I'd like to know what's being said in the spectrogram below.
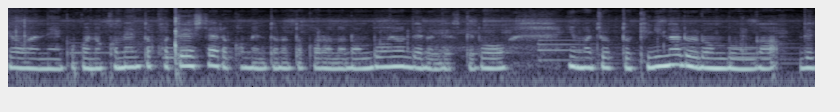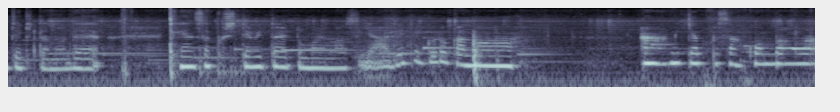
今日はねここのコメント固定してあるコメントのところの論文を読んでるんですけど今ちょっと気になる論文が出てきたので検索してみたいと思います。いやー出てくるかな。あみキャップさんこんばんは。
